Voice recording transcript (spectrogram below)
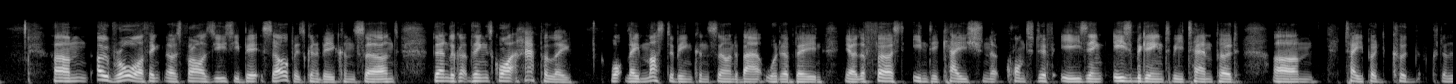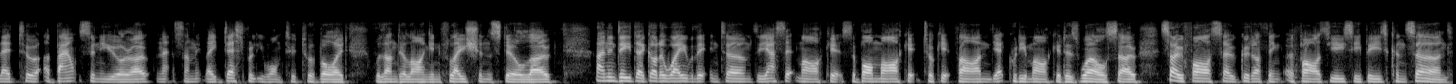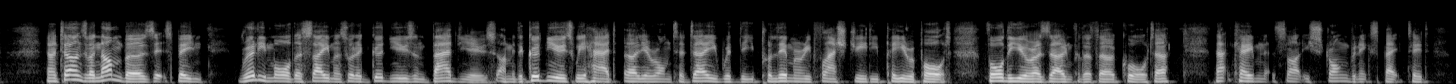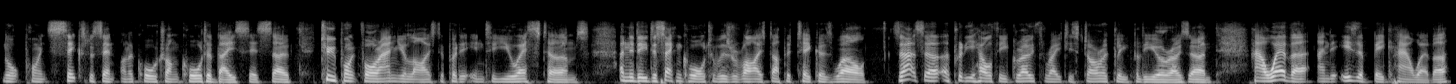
Um, overall, I think as far as ECB itself is going to be concerned, then look at things quite happily what they must have been concerned about would have been, you know, the first indication that quantitative easing is beginning to be tempered, um, tapered could, could have led to a bounce in the euro, and that's something they desperately wanted to avoid with underlying inflation still low. And indeed, they got away with it in terms of the asset markets, the bond market took it and the equity market as well. So, so far, so good, I think, as far as the ECB is concerned. Now, in terms of the numbers, it's been really more the same as sort of good news and bad news. I mean, the good news we had earlier on today with the preliminary flash GDP report for the Eurozone for the third quarter, that came in slightly stronger than expected, 0.6% on a quarter on quarter basis. So 2.4 annualized to put it into US terms. And indeed, the second quarter was revised up a tick as well. So that's a, a pretty healthy growth rate historically for the Eurozone. However, and it is a big however,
